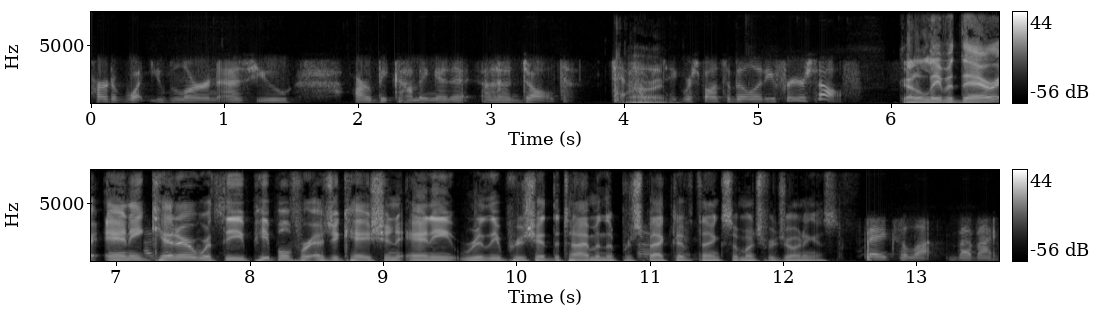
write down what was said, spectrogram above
part of what you learn as you are becoming an, an adult. To right. to take responsibility for yourself. Got to leave it there. Annie okay. Kidder with the People for Education. Annie, really appreciate the time and the perspective. Okay. Thanks so much for joining us. Thanks a lot. Bye bye.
